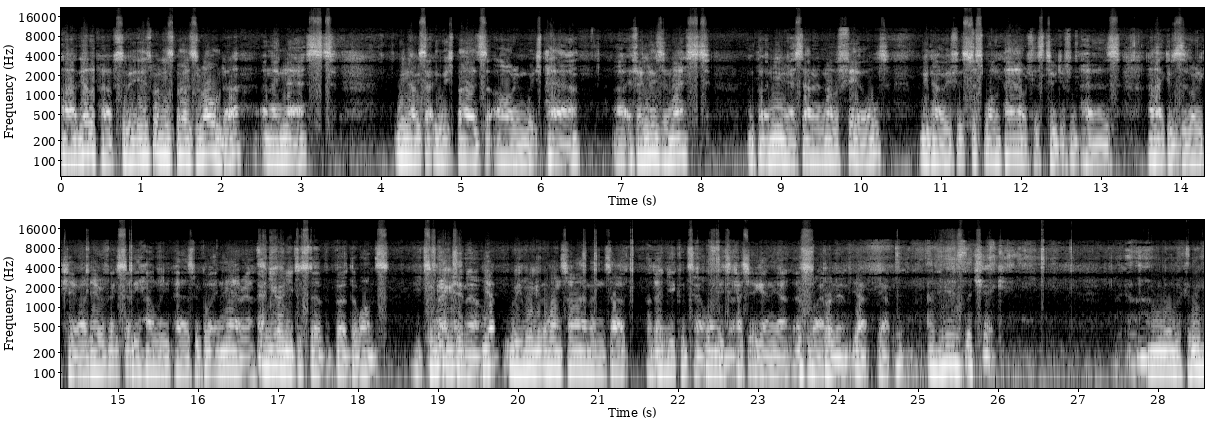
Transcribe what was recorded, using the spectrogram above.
Uh, the other purpose of it is when these birds are older and they nest, we know exactly which birds are in which pair. Uh, if they lose a nest and put a new nest down in another field, we know if it's just one pair or if there's two different pairs, and that gives us a very clear idea of exactly how many pairs we've got in the area. And you only disturb the bird the once. You just ring catch it now. Yep, we ring it the one time and uh, And then you can tell. we'll need to catch it again. Yeah, that's right. brilliant. Yeah, yeah. And here's the chick. Oh, look at him.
